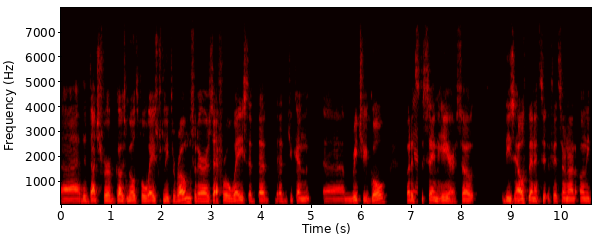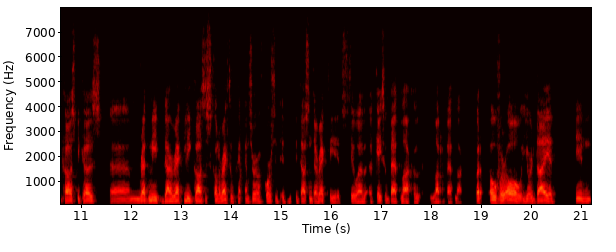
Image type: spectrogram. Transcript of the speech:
uh, the Dutch verb goes multiple ways to lead to Rome. So there are several ways that that that you can um, reach your goal, but it's yeah. the same here. So these health benefits are not only caused because um, red meat directly causes colorectal cancer. Of course, it, it, it doesn't directly. It's still a, a, case of bad luck, a lot of bad luck. But overall, your diet in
